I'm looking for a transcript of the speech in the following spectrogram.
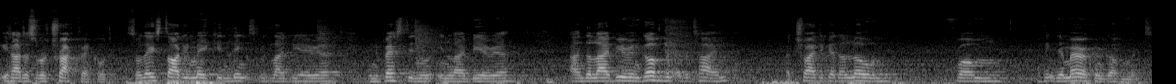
it had a sort of track record. So they started making links with Liberia, investing in Liberia. And the Liberian government at the time had tried to get a loan from, I think, the American government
